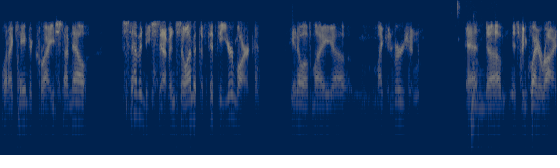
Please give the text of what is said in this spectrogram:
when I came to Christ. I'm now 77, so I'm at the 50 year mark, you know, of my uh, my conversion and um, it's been quite a ride.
